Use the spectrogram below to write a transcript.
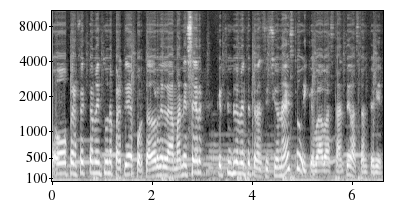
o perfectamente una partida de portador del amanecer que simplemente transiciona esto y que va bastante, bastante bien.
